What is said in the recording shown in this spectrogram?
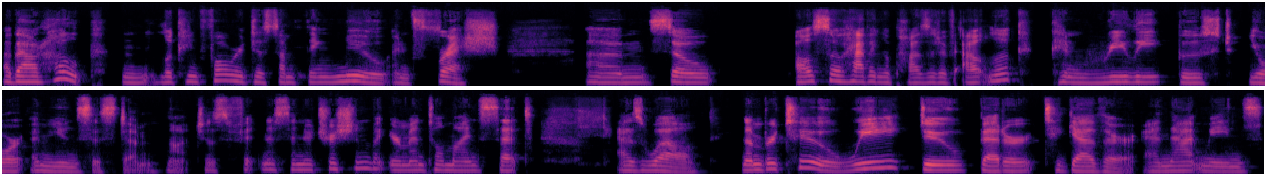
about hope and looking forward to something new and fresh. Um, so, also having a positive outlook can really boost your immune system, not just fitness and nutrition, but your mental mindset as well. Number two, we do better together. And that means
